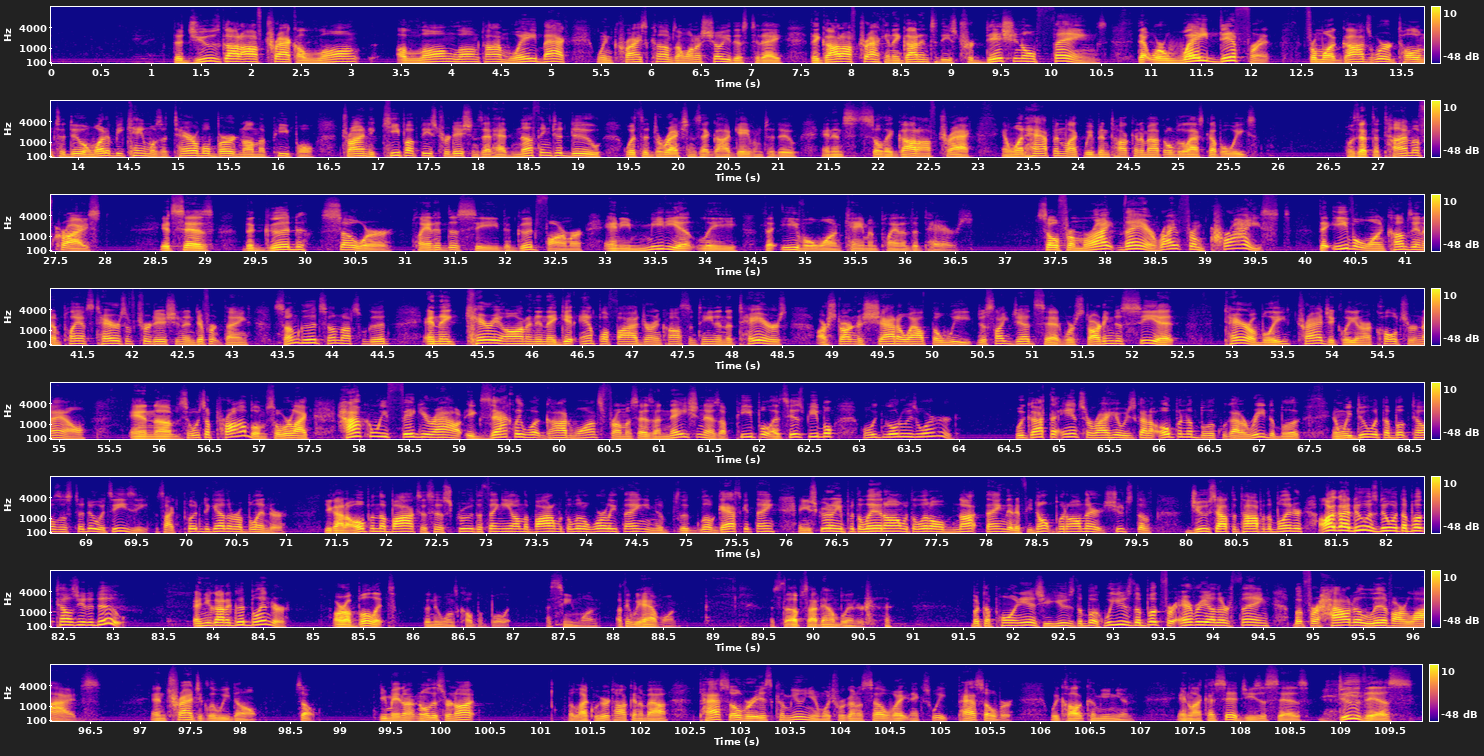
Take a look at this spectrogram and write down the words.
The Jews got off track a long a long long time way back when Christ comes. I want to show you this today. They got off track and they got into these traditional things that were way different from what God's word told them to do. And what it became was a terrible burden on the people trying to keep up these traditions that had nothing to do with the directions that God gave them to do. And so they got off track. And what happened, like we've been talking about over the last couple of weeks, was at the time of Christ, it says, the good sower planted the seed, the good farmer, and immediately the evil one came and planted the tares. So from right there, right from Christ, the evil one comes in and plants tares of tradition and different things, some good, some not so good, and they carry on and then they get amplified during Constantine, and the tares are starting to shadow out the wheat. Just like Jed said, we're starting to see it terribly, tragically in our culture now. And um, so it's a problem. So we're like, how can we figure out exactly what God wants from us as a nation, as a people, as His people? Well, we can go to His Word. We got the answer right here. We just got to open the book. We got to read the book, and we do what the book tells us to do. It's easy. It's like putting together a blender. You got to open the box. It says screw the thingy on the bottom with the little whirly thing and the, the little gasket thing, and you screw it on. You put the lid on with the little knot thing that if you don't put on there, it shoots the juice out the top of the blender. All you got to do is do what the book tells you to do, and you got a good blender or a bullet. The new one's called the bullet. I've seen one. I think we have one. It's the upside down blender. But the point is, you use the book. We use the book for every other thing, but for how to live our lives. And tragically, we don't. So, you may not know this or not, but like we were talking about, Passover is communion, which we're going to celebrate next week. Passover, we call it communion. And like I said, Jesus says, do this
